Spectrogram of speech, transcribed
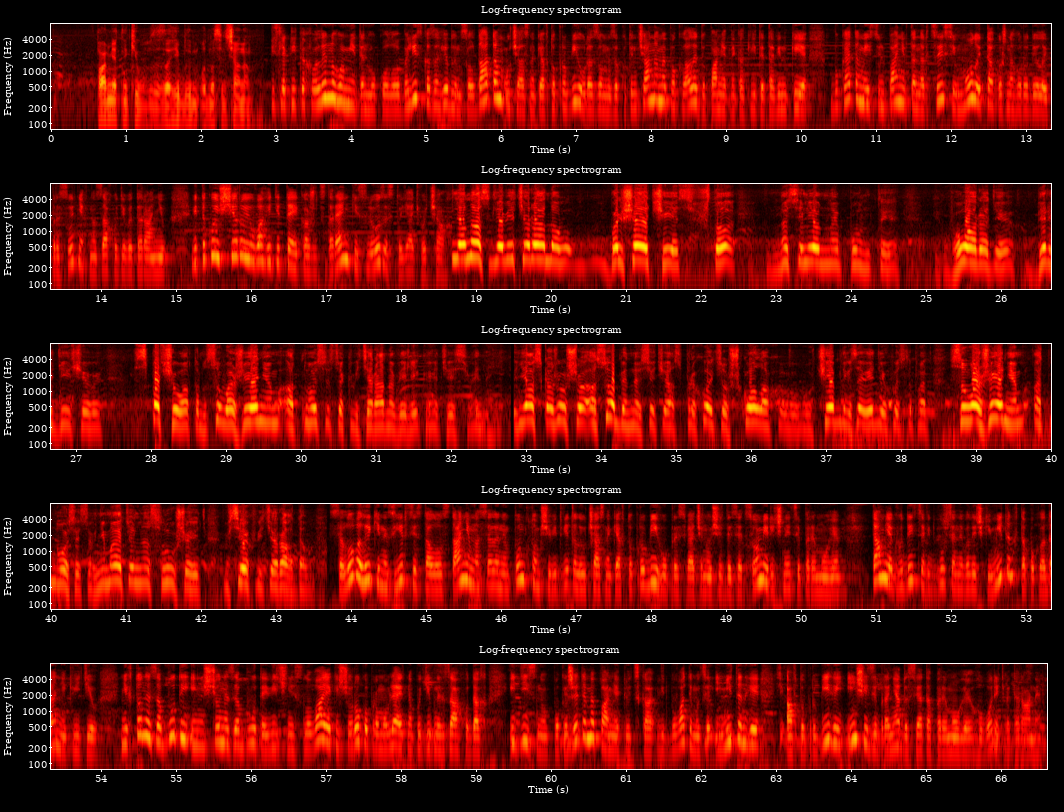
пам'ятників загиблим односельчанам. Після кількахвилинного мітингу коло обеліска загиблим солдатам учасники автопробігу разом із закутинчанами поклали до пам'ятника квіти та вінки. Букетами із тюльпанів та нарцисів молодь також нагородила й присутніх на заході ветеранів. Від такої щирої уваги дітей, кажуть старенькі, сльози стоять в очах. Для нас, для ветеранов, большая честь, что населенные пункты в городе Бердичевы с почетом, с уважением относятся к ветеранам Великой Отечественной войны. Я скажу, что особенно сейчас приходится в школах, в учебных заведениях выступать, с уважением относятся, внимательно слушают всех ветеранов. Село Великі Незгірці стало останнім населеним пунктом, що відвідали учасники автопробігу, присвяченого 67-й річниці перемоги. Там, як годиться, відбувся невеличкий мітинг та покладання квітів. Ніхто не забутий і ніщо не забуте. Вічні слова, які щороку промовляють на подібних заходах. І дійсно, поки житиме пам'ять людська, відбуватимуться і мітинги, і автопробіги, й інші зібрання до свята перемоги, говорять ветерани.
